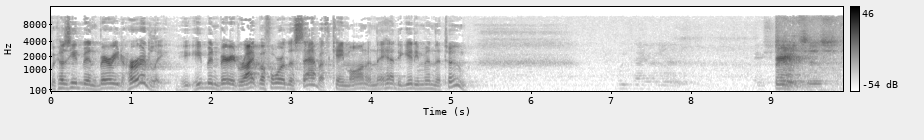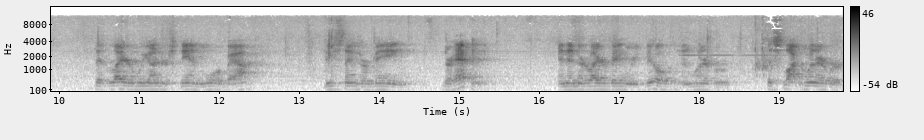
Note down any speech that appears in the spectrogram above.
because he'd been buried hurriedly. He, had been buried right before the Sabbath came on, and they had to get him in the tomb. Experiences that later we understand more about. These things are being, they're happening. And then they're later being revealed. And whenever, it's like whenever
